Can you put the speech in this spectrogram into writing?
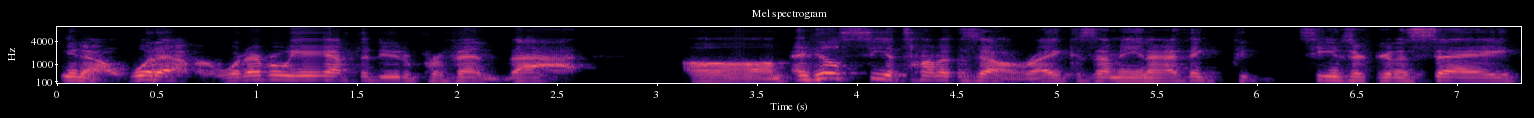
you know, whatever, whatever we have to do to prevent that. Um, and he'll see a ton of zone, right? Because I mean, I think teams are going to say,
